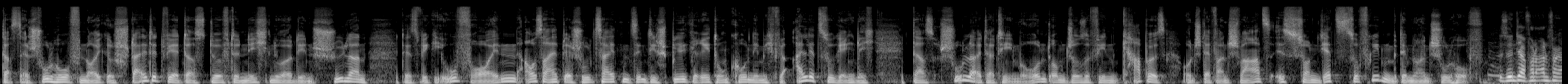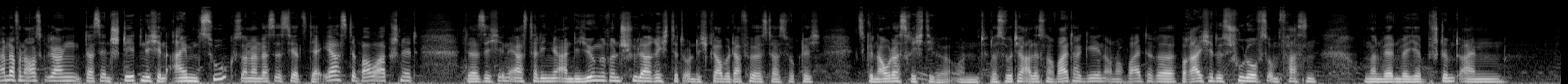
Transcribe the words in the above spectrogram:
Dass der Schulhof neu gestaltet wird, das dürfte nicht nur den Schülern des WGU freuen. Außerhalb der Schulzeiten sind die Spielgeräte und Co. nämlich für alle zugänglich. Das Schulleiterteam rund um Josephine Kappes und Stefan Schwarz ist schon jetzt zufrieden mit dem neuen Schulhof. Wir sind ja von Anfang an davon ausgegangen, das entsteht nicht in einem Zug, sondern das ist jetzt der erste Bauabschnitt, der sich in erster Linie an die jüngeren Schüler richtet. Und ich glaube, dafür ist das wirklich genau das Richtige. Und das wird ja alles noch weitergehen, auch noch weitere Bereiche des Schulhofs umfassen. Und dann werden wir hier bestimmt ein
